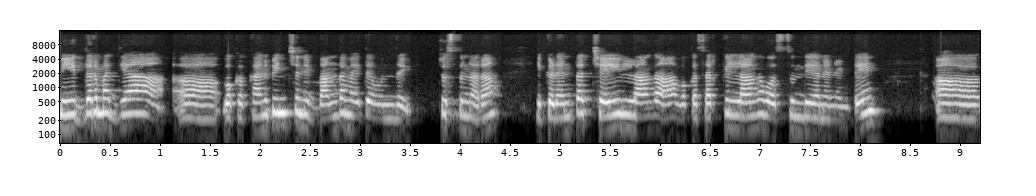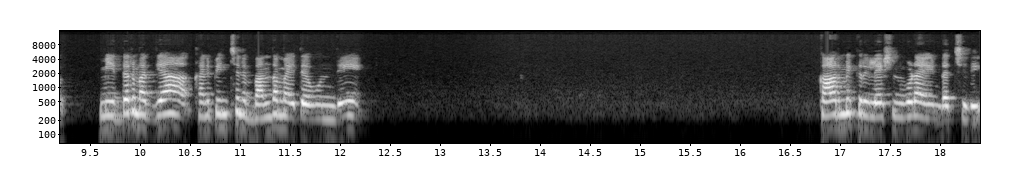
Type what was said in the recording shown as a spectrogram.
మీ ఇద్దరి మధ్య ఆ, ఒక కనిపించని బంధం అయితే ఉంది. చూస్తున్నారా? ఇక్కడ ఎంత చైన్ లాగా ఒక సర్కిల్ లాగా వస్తుంది అని అంటే ఆ మీ ఇద్దరి మధ్య కనిపించని బంధం అయితే ఉంది. కార్మిక్ రిలేషన్ కూడా అయి ఇది.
